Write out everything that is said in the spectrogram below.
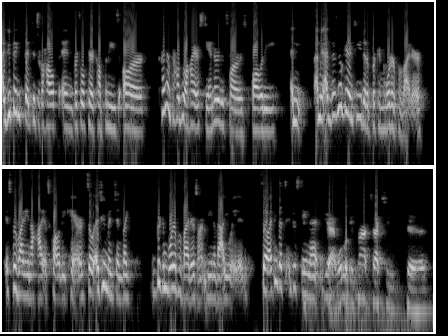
I do think that digital health and virtual care companies are kind of held to a higher standard as far as quality. And I mean, there's no guarantee that a brick and mortar provider is providing the highest quality care. So as you mentioned, like brick and mortar providers aren't being evaluated. So I think that's interesting that. Yeah, well, look, it's not sexy to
